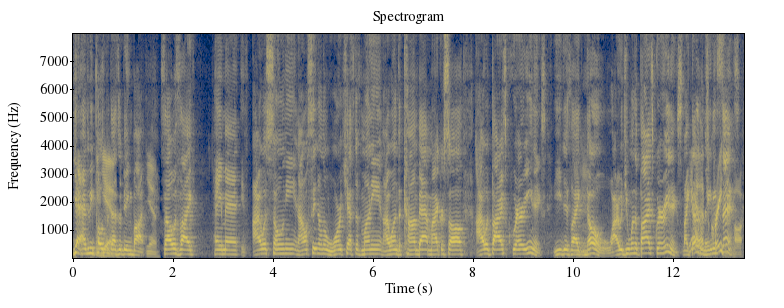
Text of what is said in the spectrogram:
Yeah, it had to be post Yeah. Bethesda being bought. Yeah. So I was like, hey man, if I was Sony and I was sitting on the war chest of money and I wanted to combat Microsoft, I would buy Square Enix. He just like, mm-hmm. no, why would you want to buy Square Enix? Like. Yeah, that doesn't make any sense. talk.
